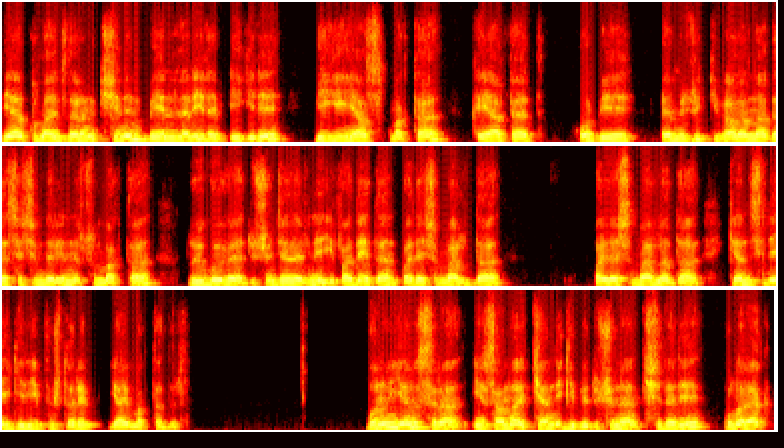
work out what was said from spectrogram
diğer kullanıcıların kişinin beğenileriyle ilgili bilgi yansıtmakta, kıyafet, hobi ve müzik gibi alanlarda seçimlerini sunmakta, duygu ve düşüncelerini ifade eden paylaşımlar da paylaşımlarla da kendisiyle ilgili ipuçları yaymaktadır. Bunun yanı sıra insanlar kendi gibi düşünen kişileri bularak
